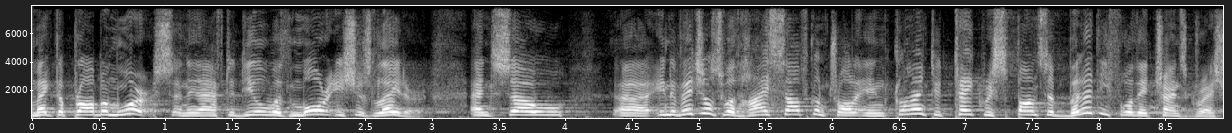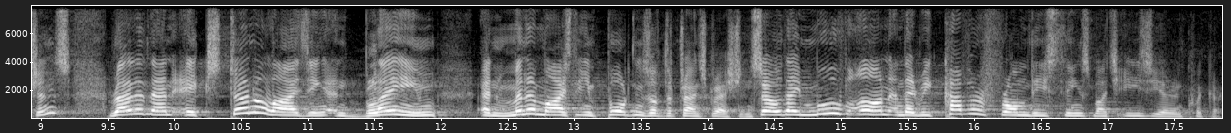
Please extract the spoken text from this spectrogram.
make the problem worse, and then I have to deal with more issues later. And so, uh, individuals with high self control are inclined to take responsibility for their transgressions rather than externalizing and blame and minimize the importance of the transgression. So, they move on and they recover from these things much easier and quicker.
